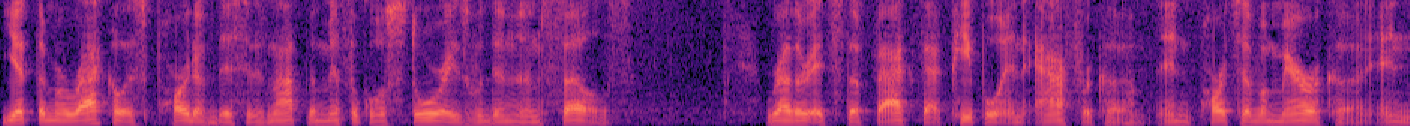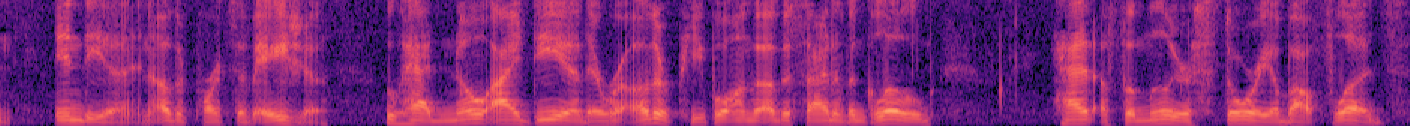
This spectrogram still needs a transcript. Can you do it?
Yet the miraculous part of this is not the mythical stories within themselves. Rather, it's the fact that people in Africa and parts of America and India and other parts of Asia who had no idea there were other people on the other side of the globe had a familiar story about floods.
